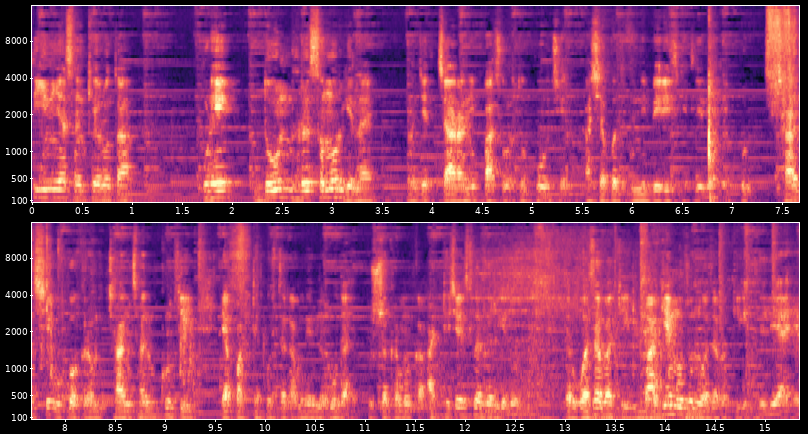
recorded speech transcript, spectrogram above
तीन या संख्येवर होता. पुढे दोन घरं समोर गेला आहे म्हणजे चार आणि पाचवर तो पोहोचेल. अशा पद्धतीने बेरीज घेतलेली आहे. खूप छानसे उपक्रम छान छान कृती या पाठ्यपुस्तकामध्ये नमूद आहे पृष्ठ क्रमांक अठ्ठेचाळीसला जर गेलो तर वजाबाकी मागे मोजून वजाबाकी घेतलेली आहे.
